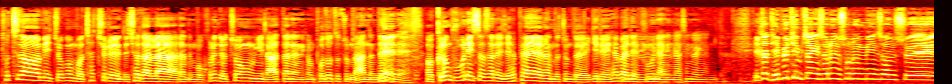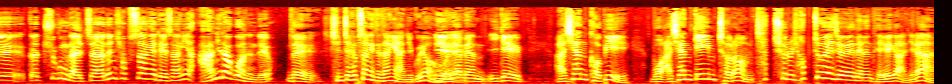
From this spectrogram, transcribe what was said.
토트넘이 조금 뭐 차출을 늦춰달라라는 뭐 그런 요청이 나왔다는 그런 보도도 좀 나왔는데 어, 그런 부분에 있어서는 이제 협회랑도 좀 더 얘기를 해봐야 될 음. 부분이 아닌가 생각이 합니다. 일단 대표팀 입장에서는 손흥민 선수의 그러니까 출국 날짜는 협상의 대상이 아니라고 하는데요. 네, 진짜 협상의 대상이 아니고요. 예. 왜냐하면 이게 아시안컵이 뭐 아시안 게임처럼 차출을 협조해줘야 되는 대회가 아니라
